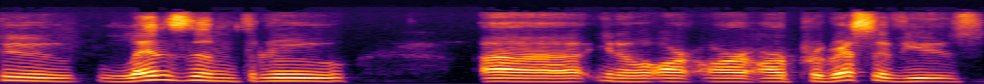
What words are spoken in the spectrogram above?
to lens them through, uh, you know, our our, our progressive views,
